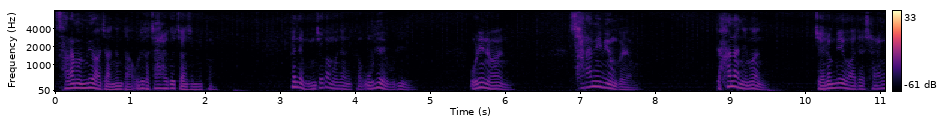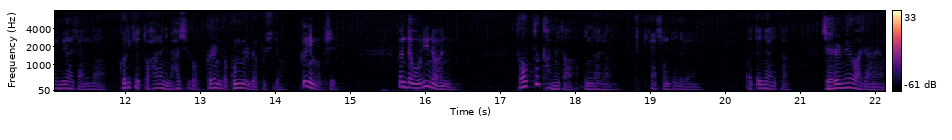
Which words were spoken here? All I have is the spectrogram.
사람은 미워하지 않는다. 우리가 잘 알고 있지 않습니까? 근데 문제가 뭐냐니까 우리의 우리 우리는 사람이 미운 거예요. 하나님은 죄는 미워하되 사람은 미워하지 않는다. 그렇게 또 하나님이 하시고 그러니까 긍휼을 베푸시죠. 끊임없이. 근데 우리는 독특합니다. 인간은 특히나 성도들은 어떠냐니까 죄를 미워하지 않아요.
